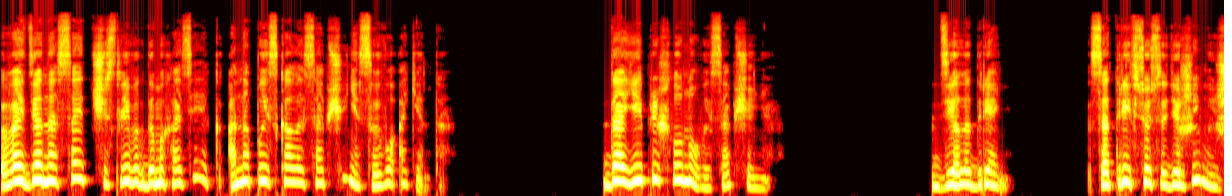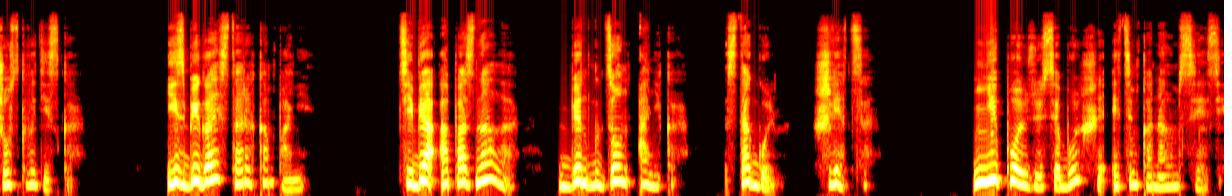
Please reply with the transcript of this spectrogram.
Войдя на сайт счастливых домохозяек, она поискала сообщение своего агента. Да, ей пришло новое сообщение. Дело дрянь. Сотри все содержимое жесткого диска. Избегай старых компаний. Тебя опознала Бенгдзон Аника, Стокгольм, Швеция. Не пользуйся больше этим каналом связи.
